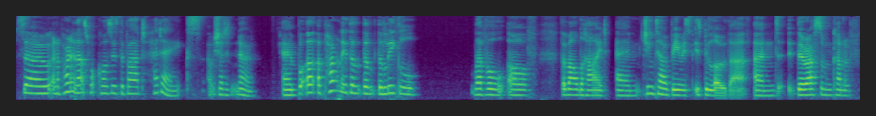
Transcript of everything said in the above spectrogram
So, and apparently that's what causes the bad headaches, which I didn't know. Um, but uh, apparently, the, the, the, legal level of formaldehyde, um, Qingdao beer is, is below that. And there are some kind of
